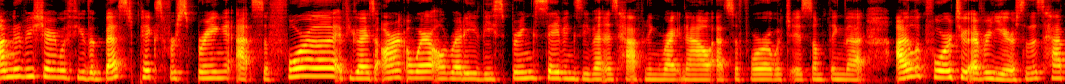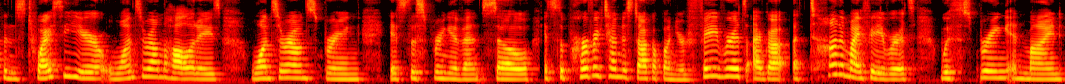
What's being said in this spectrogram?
I'm gonna be sharing with you the best picks for spring at Sephora. If you guys aren't aware already, the spring savings event is happening right now at Sephora, which is something that I look forward to every year. So this happens twice a year, once around the holidays, once around spring. It's the spring event. So it's the perfect time to stock up on your favorites. I've got a ton of my favorites with spring in mind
